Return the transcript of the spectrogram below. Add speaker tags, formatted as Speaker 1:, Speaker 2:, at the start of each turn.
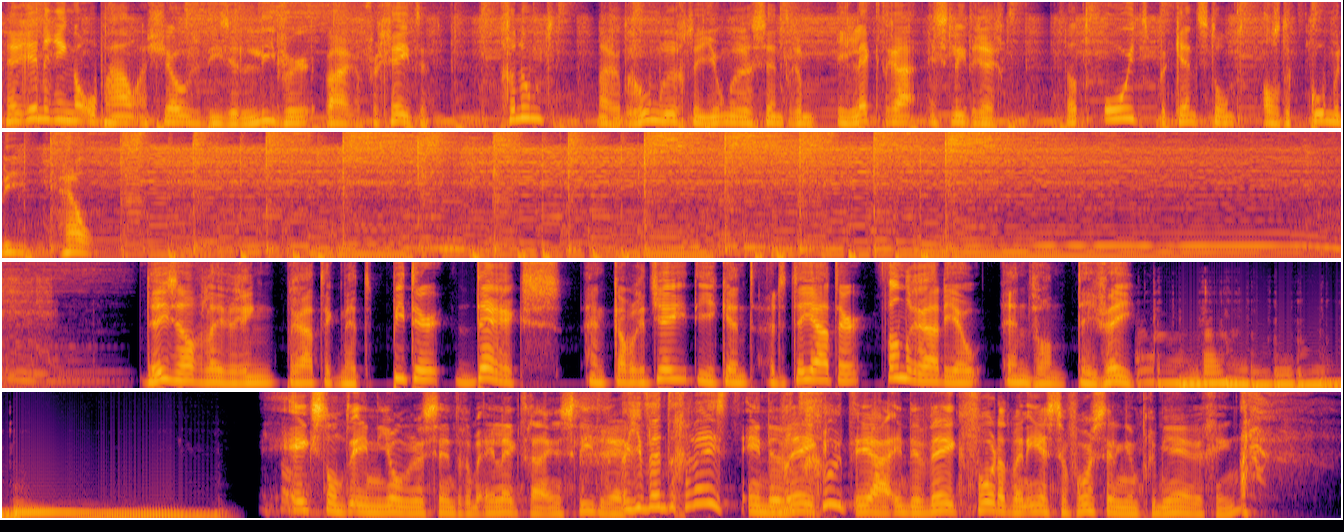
Speaker 1: herinneringen ophaal aan shows die ze liever waren vergeten. Genoemd naar het roemruchte jongerencentrum Elektra in Sliedrecht, dat ooit bekend stond als de comedy hell. Deze aflevering praat ik met Pieter Derks, een cabaretier die je kent uit het theater, van de radio en van tv.
Speaker 2: Ik stond in jongerencentrum Elektra in Sliedrecht.
Speaker 1: Oh, je bent er geweest?
Speaker 2: In de, week,
Speaker 1: goed.
Speaker 2: Ja, in de week voordat mijn eerste voorstelling in première ging.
